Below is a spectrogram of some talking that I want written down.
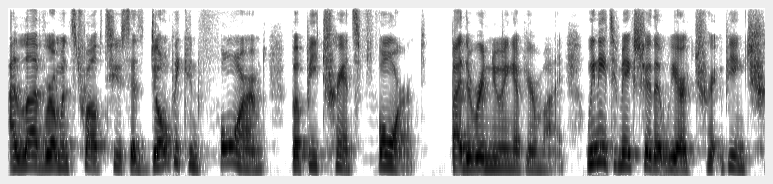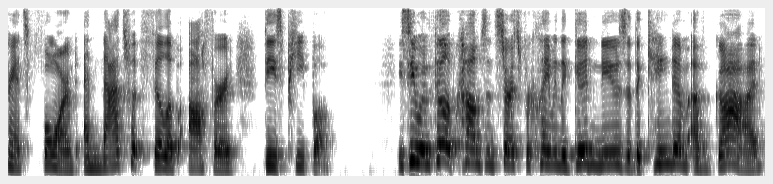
I love Romans 12, 2 says, don't be conformed, but be transformed by the renewing of your mind. We need to make sure that we are tra- being transformed. And that's what Philip offered these people. You see, when Philip comes and starts proclaiming the good news of the kingdom of God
